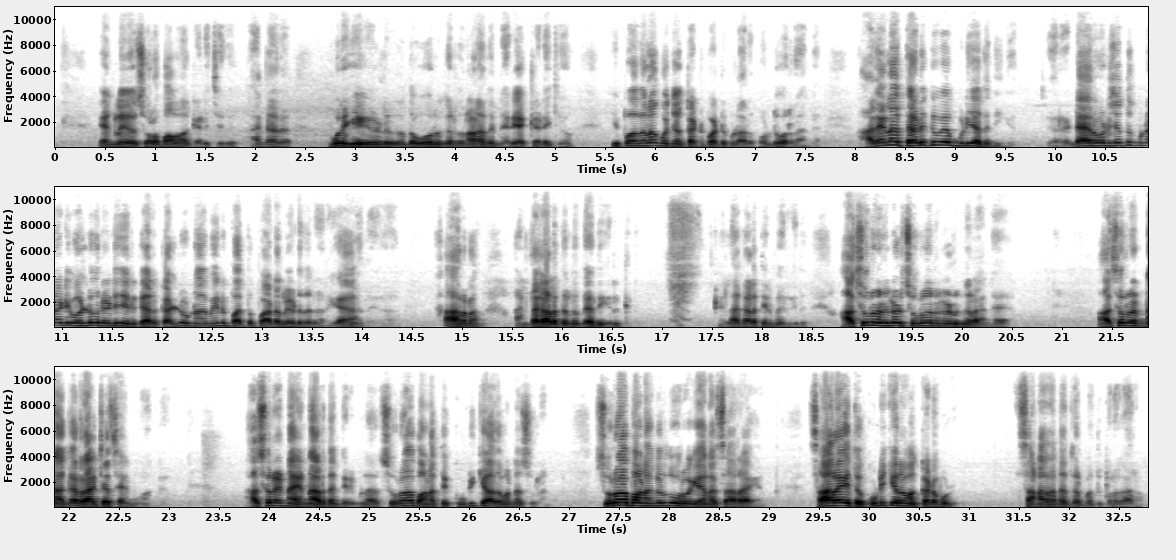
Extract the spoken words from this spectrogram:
எங்களுக்கு சுலபமாக கிடைச்சிது. அங்கே அது மூலிகைகள் இருந்த ஊருங்கிறதுனால அது நிறைய கிடைக்கும். இப்போ அதெல்லாம் கொஞ்சம் கட்டுப்பாட்டுக்குள்ளார கொண்டு வர்றாங்க. அதெல்லாம் தடுக்கவே முடியாது நீங்கள் ரெண்டாயிரம் வருஷத்துக்கு முன்னாடி வள்ளுவர் எழுதியிருக்கார் கல்லுண்ணாமின்னு பத்து பாடல் எழுதுனார் ஏன் அது? காரணம் அந்த காலத்துலேருந்து அது இருக்குது. எல்லா காலத்திலுமே இருக்குது. அசுரர்கள் சுரர்கள்ங்கிறாங்க. அசுரன்னாக்கா ராட்சசன்வாங்க அசுரன்னா என்ன அர்த்தம் தெரியுமில சுறாபானத்தை குடிக்காதவன் அசுரன். சுறாபானங்கிறது ஒரு வகையான சாராயம். சாராயத்தை குடிக்கிறவன் கடவுள். சனாதன தர்மத்து பிரகாரம்.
